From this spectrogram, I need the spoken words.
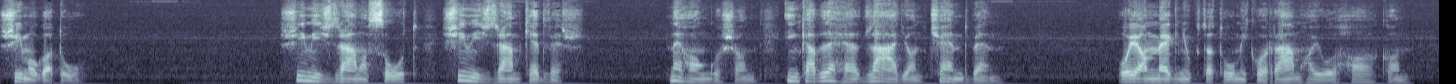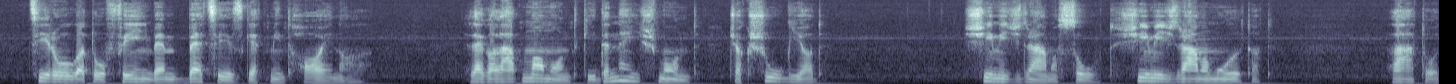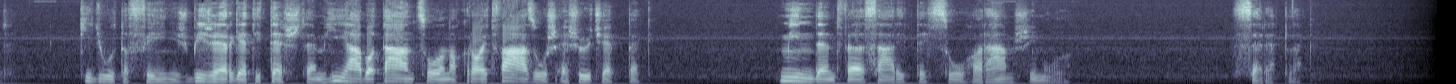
Simogató Simítsd rám szót, simítsd rám, kedves, ne hangosan, inkább leheld lágyan, csendben. Olyan megnyugtató, mikor rám hajol halkan, cirógató fényben becézget, mint hajnal. Legalább ma mond ki, de ne is mond, csak súgjad. Simítsd rám szót, simítsd rám múltat. Látod, kigyúlt a fény is, bizsergeti testem, hiába táncolnak rajt fázós esőcseppek. Mindent felszárít egy szó, ha rám simul. Szeretlek.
